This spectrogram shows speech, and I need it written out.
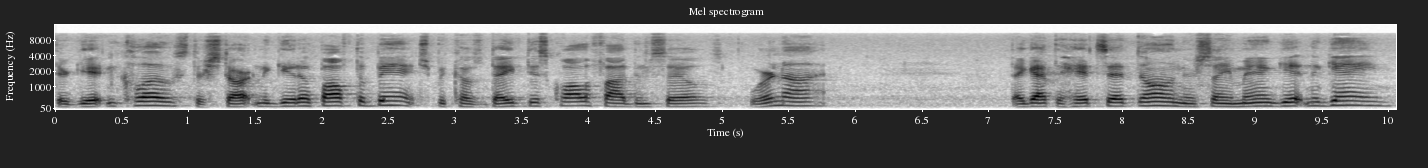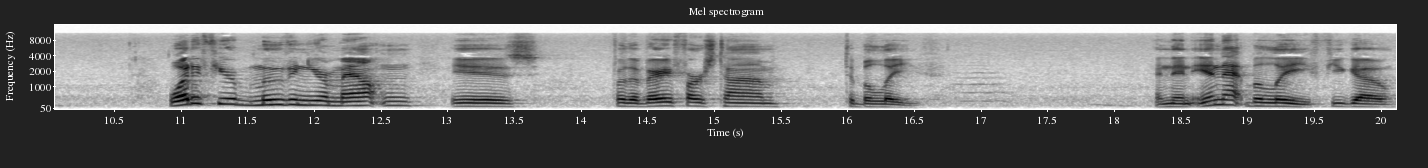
They're getting close. They're starting to get up off the bench because they've disqualified themselves. We're not. They got the headsets on. They're saying, man, get in the game. What if you're moving your mountain is for the very first time to believe? And then in that belief, you go,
